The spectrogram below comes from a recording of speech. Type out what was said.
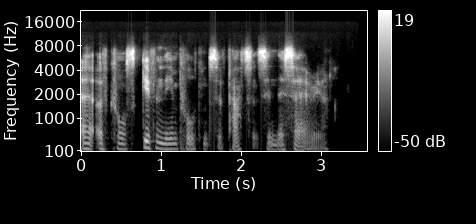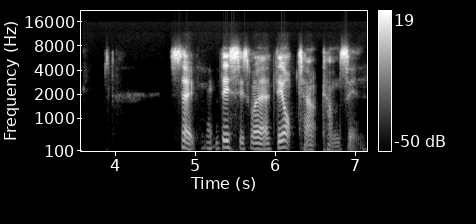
uh, of course, given the importance of patents in this area. So this is where the opt-out comes in.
